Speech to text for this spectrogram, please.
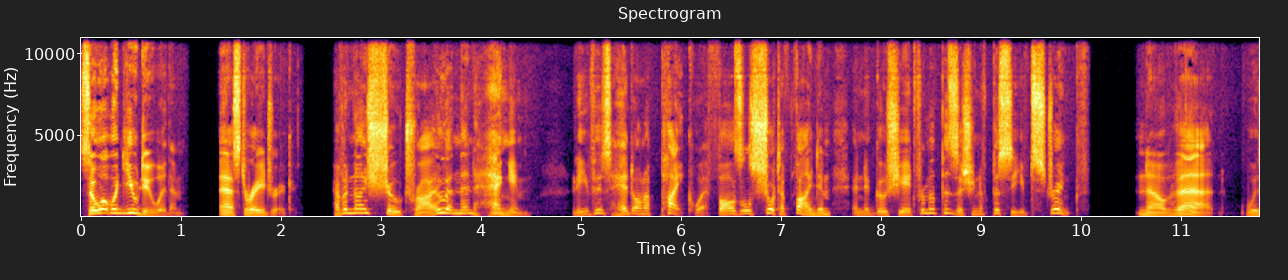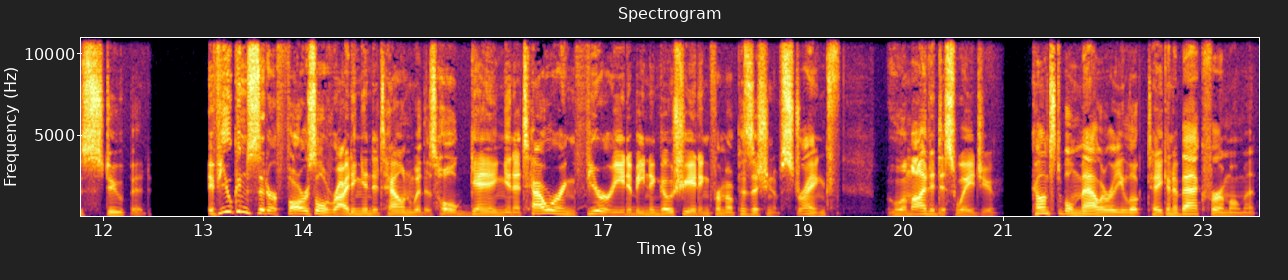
So what would you do with him? asked Radric. Have a nice show trial and then hang him. Leave his head on a pike where Fazel's sure to find him and negotiate from a position of perceived strength. Now that was stupid. If you consider Fazel riding into town with his whole gang in a towering fury to be negotiating from a position of strength, who am I to dissuade you? Constable Mallory looked taken aback for a moment.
